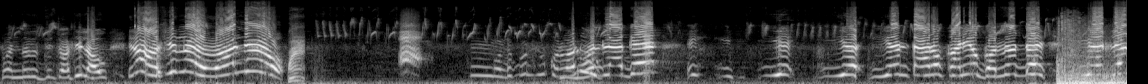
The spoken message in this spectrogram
પંદર સુધી ચોથી લાવું એને હસી ને વાન્યો મને પણ શું કરવાનું મોજ લાગે તારો કર્યો ગમ્યો જ એટલે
